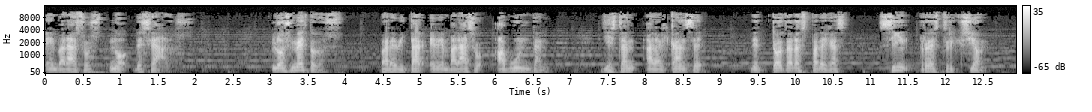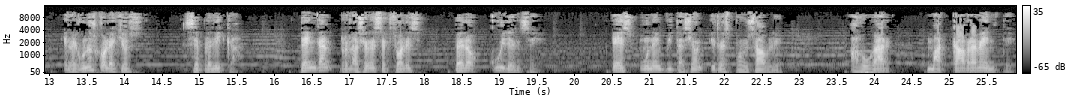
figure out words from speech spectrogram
embarazos no deseados. Los métodos para evitar el embarazo abundan y están al alcance de todas las parejas sin restricción. En algunos colegios se predica, tengan relaciones sexuales, pero cuídense. Es una invitación irresponsable a jugar macabramente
